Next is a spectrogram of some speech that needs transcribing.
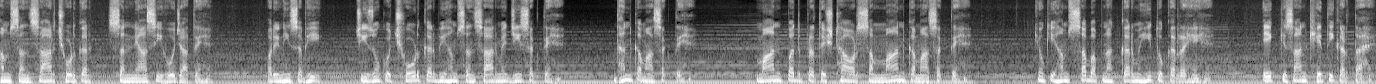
हम संसार छोड़कर सन्यासी हो जाते हैं और इन्हीं सभी चीज़ों को छोड़कर भी हम संसार में जी सकते हैं, धन कमा सकते हैं, मान, पद, प्रतिष्ठा और सम्मान कमा सकते हैं, क्योंकि हम सब अपना कर्म ही तो कर रहे हैं। एक किसान खेती करता है,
